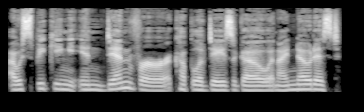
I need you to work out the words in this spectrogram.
I was speaking in Denver a couple of days ago, and I noticed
